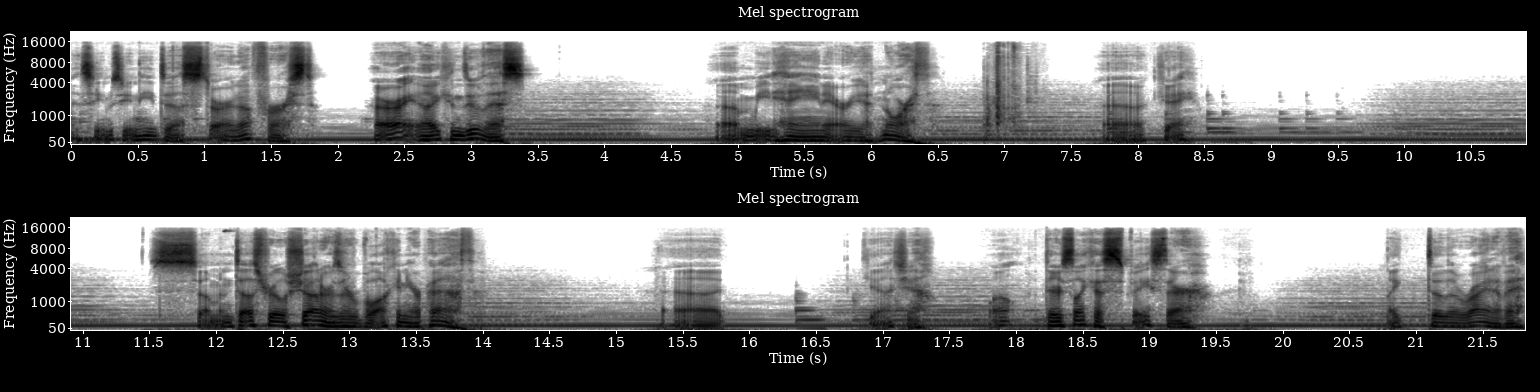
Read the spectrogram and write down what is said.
It seems you need to start up first. Alright, I can do this. Uh, meat hanging area north. Okay. Some industrial shutters are blocking your path. Uh, gotcha. Well, there's like a space there. Like to the right of it.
